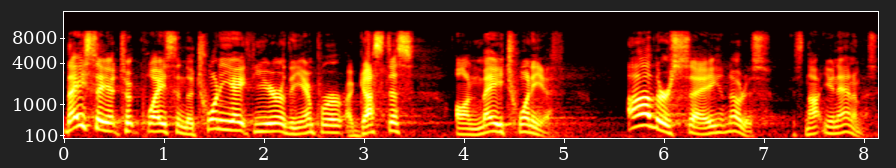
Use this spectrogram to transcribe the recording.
They say it took place in the 28th year of the Emperor Augustus on May 20th. Others say, notice, it's not unanimous.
